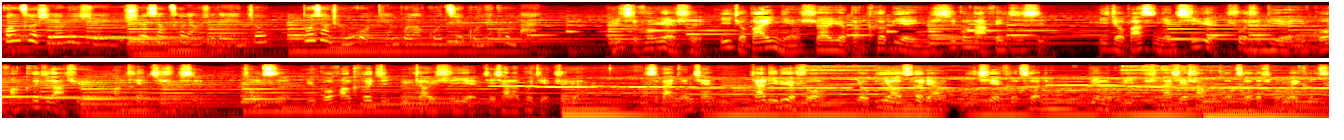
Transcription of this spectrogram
光测实验力学与摄像测量学的研究，多项成果填补了国际国内空白。于启峰院士，一九八一年十二月本科毕业于西工大飞机系，一九八四年七月硕士毕业于国防科技大学航天技术系，从此与国防科技与教育事业结下了不解之缘。四百年前，伽利略说有必要测量一切可测的，并努力使那些尚不可测的成为可测。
